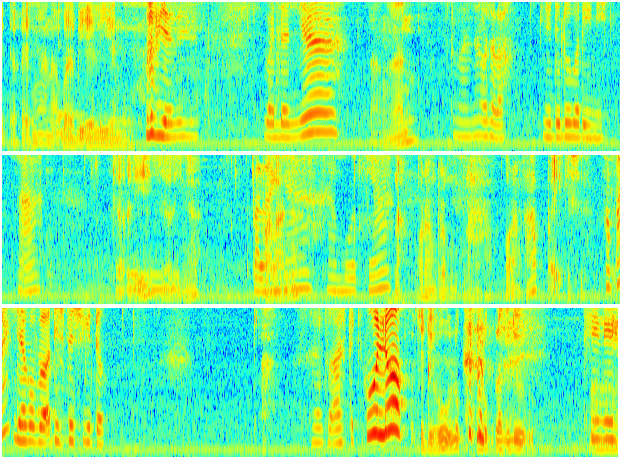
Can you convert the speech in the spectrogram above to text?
kita kayaknya anak babi alien ya. Babi ya. Badannya. tangan Tangannya. Oh salah. Ini dulu baru ini. Nah. jari jarinya Kepalanya. Rambutnya. nah orang perempuan orang apa ya guys? Ya Ngapain dia kok bawa tisu-tisu gitu? Satu astik. Huluk! Kok jadi huluk? Huluk lagi di sini.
